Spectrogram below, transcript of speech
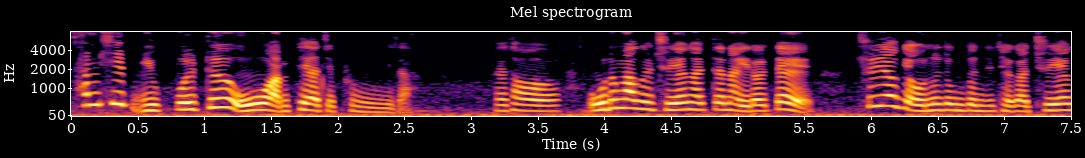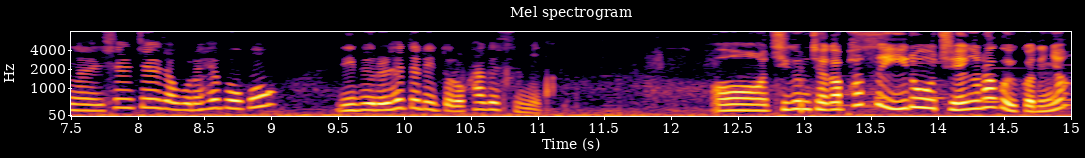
36V 5A 제품입니다. 그래서 오르막을 주행할 때나 이럴 때 출력이 어느 정도인지 제가 주행을 실질적으로 해보고 리뷰를 해드리도록 하겠습니다. 어, 지금 제가 파스 2로 주행을 하고 있거든요.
